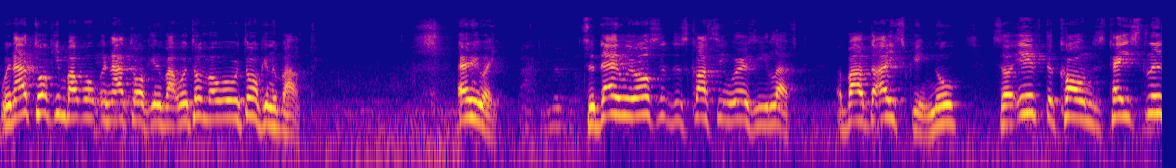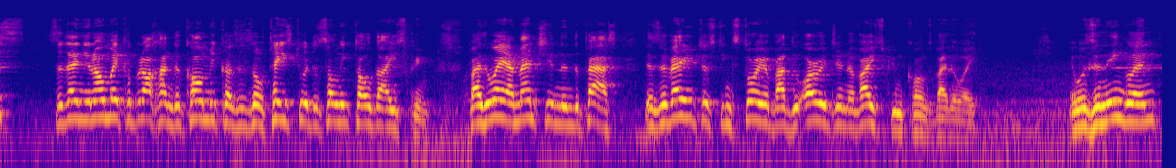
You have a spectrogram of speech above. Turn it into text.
We're not talking about what we're not talking about. We're talking about what we're talking about. Anyway, so then we're also discussing where's he left about the ice cream. No, so if the cone is tasteless, so then you don't make a bracha on the cone because there's no taste to it. It's only told the ice cream. By the way, I mentioned in the past there's a very interesting story about the origin of ice cream cones. By the way, it was in England.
